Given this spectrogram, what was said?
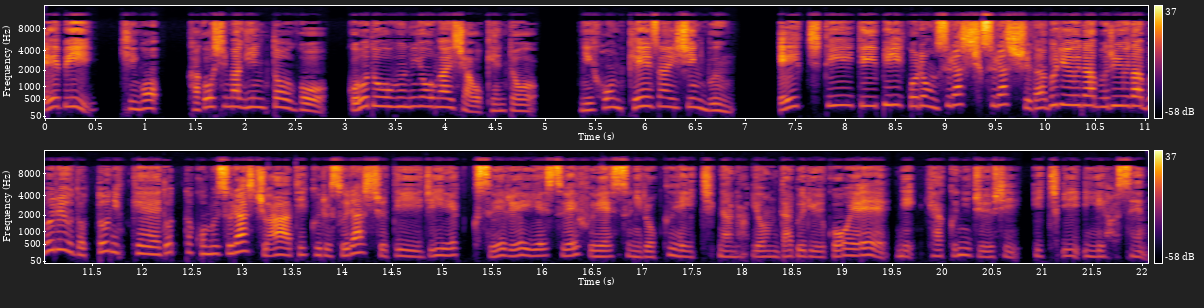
AB 肥後。鹿児島銀統合。合同運用会社を検討。日本経済新聞 http コロンスラッシュスラッシュ www.nikkei.com スラッシュ article スラッシュ tgxlasfs26174W5A224-1EE8000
